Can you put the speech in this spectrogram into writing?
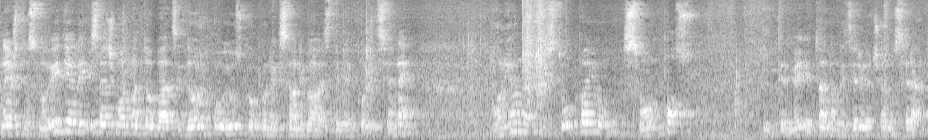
nešto smo vidjeli i sad ćemo odmah to baciti dorku i uskoku, nek se oni bave s tim policija. Ne. Oni onda pristupaju svom poslu i temeljito analiziraju o čemu se radi.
